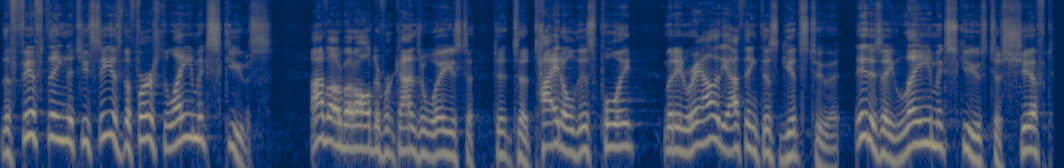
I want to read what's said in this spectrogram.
the fifth thing that you see is the first lame excuse. I thought about all different kinds of ways to, to, to title this point, but in reality, I think this gets to it. It is a lame excuse to shift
